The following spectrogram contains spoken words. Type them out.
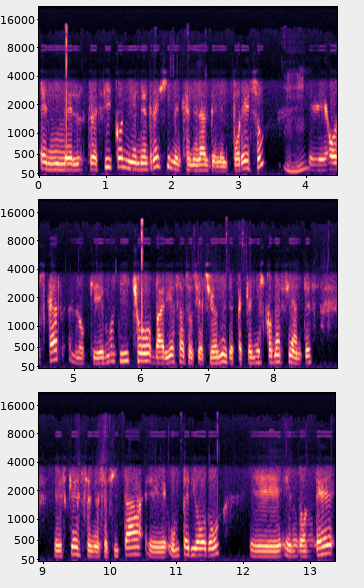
en el reciclo ni en el régimen general de ley. Por eso, uh -huh. eh, Oscar, lo que hemos dicho varias asociaciones de pequeños comerciantes es que se necesita eh, un periodo eh, en donde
